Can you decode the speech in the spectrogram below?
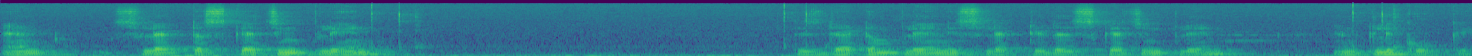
and select a sketching plane. This datum plane is selected as sketching plane and click ok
